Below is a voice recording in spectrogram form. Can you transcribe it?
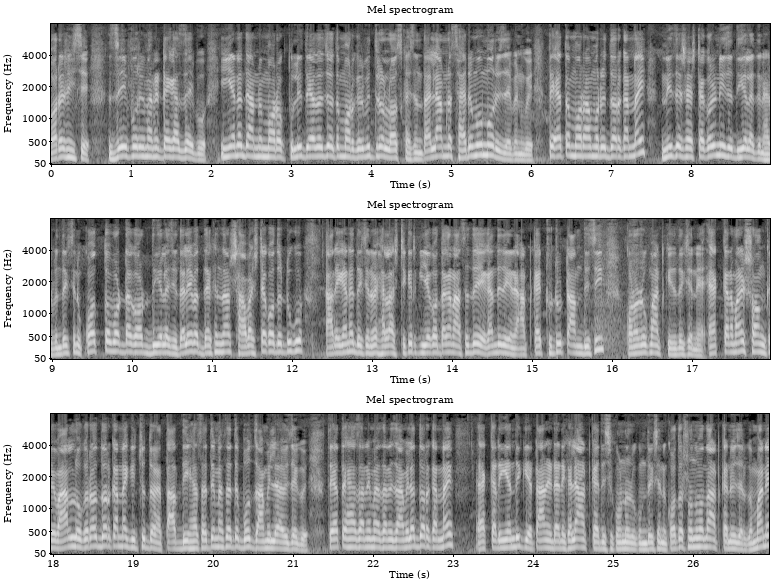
ঘরের হিসে যে পরিমাণে টাকা যাইবো দিয়ে আপনি মরক তুলি দেওয়া যায় যে মর্গের ভিতরে লস খাইছেন তাহলে আপনি সাইডে মরে যাবেন কই? তো এত মরামরির দরকার নাই, নিজে চেষ্টা করে নিজে দিয়ে লাইতেন হারবেন। দেখছেন কত বড়টা ঘর দিয়ে লাইছি তাহলে এবার দেখেন যার সাবাসটা কতটুকু, আর এখানে দেখছেন ওই হেলাস্টিকের কিয়া কথা আছে যে, এখান থেকে দেখেন আটকায় টুটু টান দিছি, কোনো রকম আটকে দেখছেন এক কার মানে সংক্ষেপ, আর লোকেরও দরকার নাই, কিছু দরকার তার দিয়ে হেঁচাতে মেঁচাতে বহুত জামিলা হয়ে যায়। তো এত হেঁচানি মেঁচানি জামিলার দরকার নাই। এক কারি ইয়ান দিকে টানি টানি খালি আটকা দিছি কোনো রকম, দেখছেন? কত সুন্দর মতো আটকানো হয়ে যায় মানে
